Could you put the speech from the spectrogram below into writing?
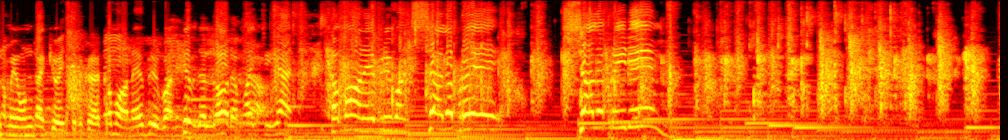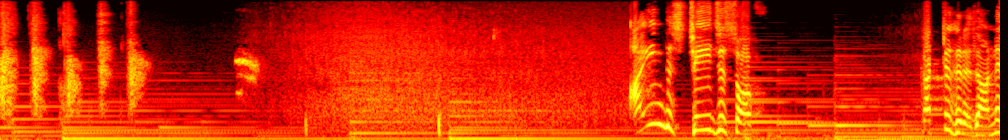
நம்மை உண்டாக்கி வைத்திருக்கிறார். Come on everyone give the lord a mighty hand. Come on everyone celebrate. Celebrate him. ஐந்து ஸ்டேஜஸ் ஆஃப் கட்டுகிறதான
